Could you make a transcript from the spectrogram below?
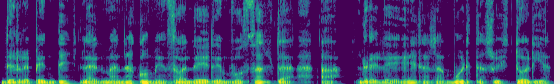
De repente la hermana comenzó a leer en voz alta, a releer a la muerta su historia,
